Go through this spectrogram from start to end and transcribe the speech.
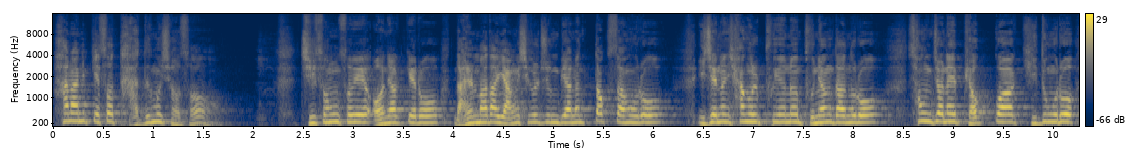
하나님께서 다듬으셔서 지성소의 언약계로 날마다 양식을 준비하는 떡상으로 이제는 향을 푸우는 분양단으로 성전의 벽과 기둥으로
